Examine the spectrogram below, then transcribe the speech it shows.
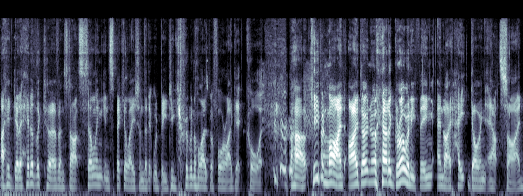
I could get ahead of the curve and start selling in speculation that it would be decriminalized before I get caught. Uh, keep in mind, I don't know how to grow anything and I hate going outside.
